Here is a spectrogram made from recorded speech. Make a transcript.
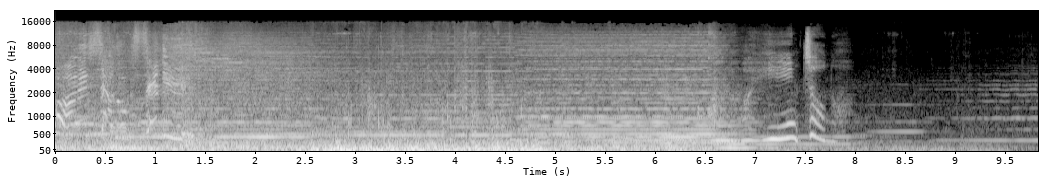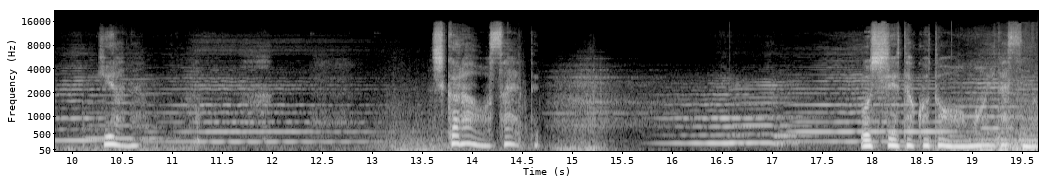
敗者のくせに。これは委員長の。キアヌ力を抑えて教えたことを思い出すの。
